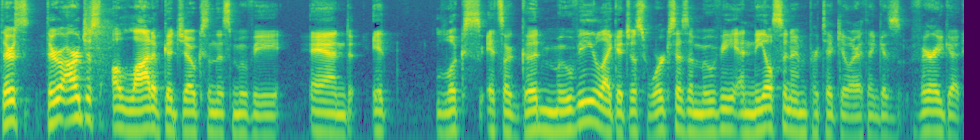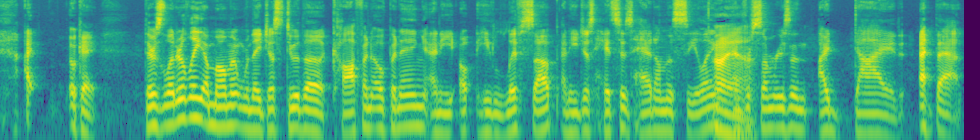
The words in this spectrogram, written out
there's, there are just a lot of good jokes in this movie, and it looks, it's a good movie. Like it just works as a movie, and Nielsen in particular, I think, is very good. I okay. There's literally a moment when they just do the coffin opening, and he oh, he lifts up and he just hits his head on the ceiling, Oh, and for some reason I died at that.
